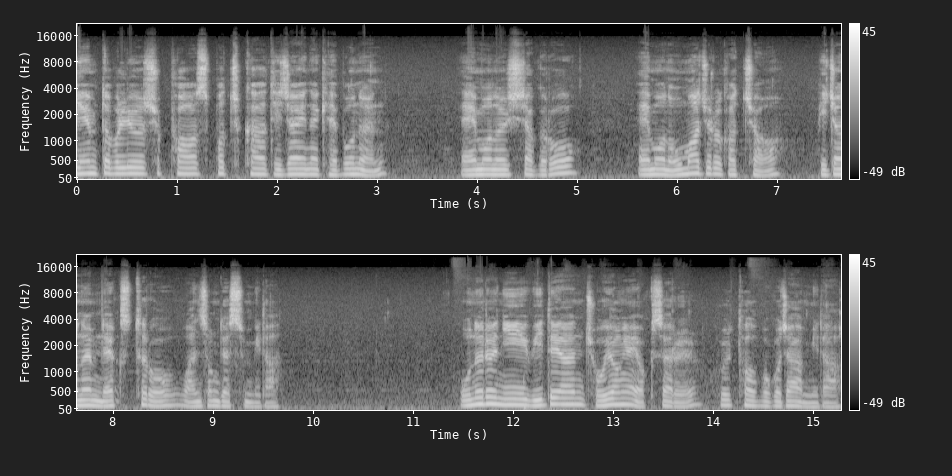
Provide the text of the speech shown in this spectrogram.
BMW 슈퍼 스포츠카 디자인의 개보는 M1을 시작으로 M1 오마주를 거쳐 비전 M 넥스트로 완성됐습니다. 오늘은 이 위대한 조형의 역사를 훑어보고자 합니다.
